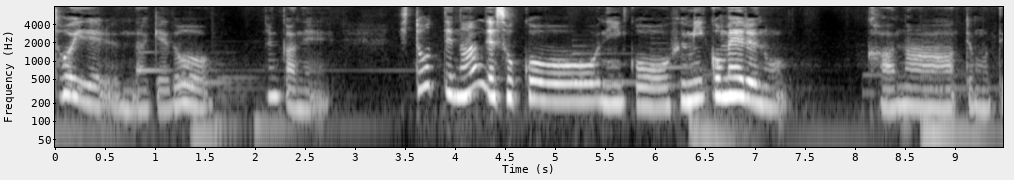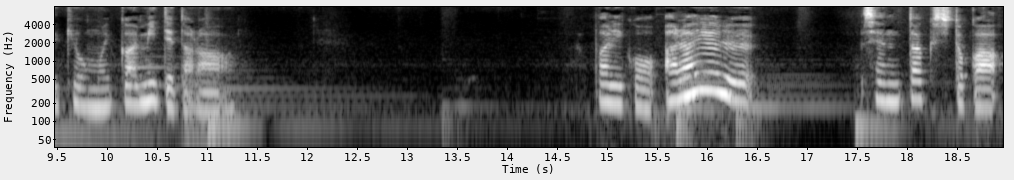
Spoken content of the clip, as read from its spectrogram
う研いでるんだけどなんかね人ってなんでそこにこう踏み込めるのかなって思って今日もう一回見てたらやっぱりこうあらゆる選択肢とか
